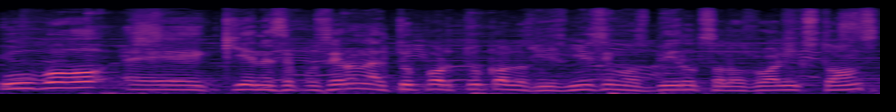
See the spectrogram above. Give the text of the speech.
hubo eh, quienes se pusieron al tú por tú con los mismísimos Beatles o los Rolling Stones,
